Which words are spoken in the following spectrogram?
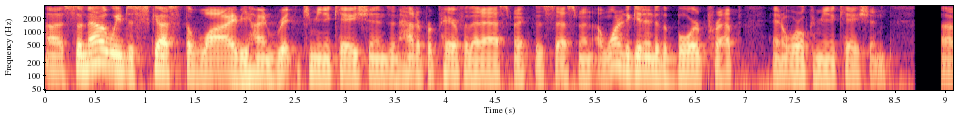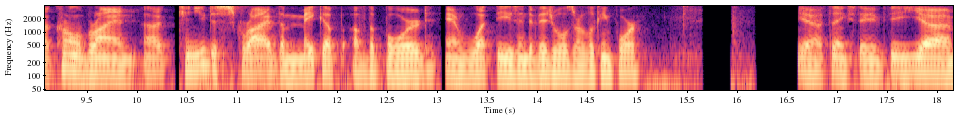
Uh, so now that we've discussed the why behind written communications and how to prepare for that aspect of the assessment, I wanted to get into the board prep and oral communication. Uh, Colonel O'Brien, uh, can you describe the makeup of the board and what these individuals are looking for? Yeah, thanks, Dave. The uh,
